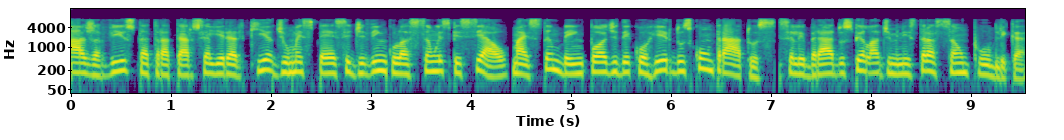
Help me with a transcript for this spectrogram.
haja vista tratar-se a hierarquia de uma espécie de vinculação especial, mas também pode decorrer dos contratos celebrados pela administração pública,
